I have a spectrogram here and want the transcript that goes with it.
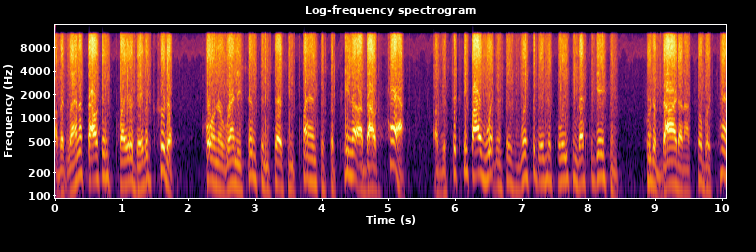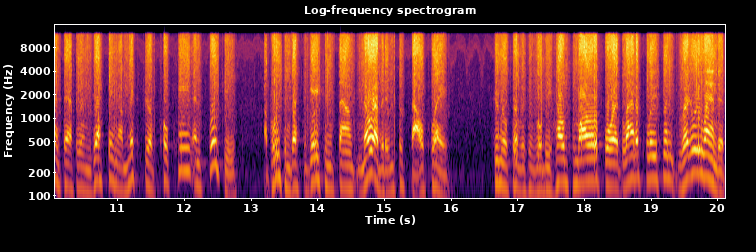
of Atlanta Falcons player David Croudip. Coroner Randy Simpson says he plans to subpoena about half of the 65 witnesses listed in the police investigation. Croudip died on October 10th after ingesting a mixture of cocaine and fruit juice. A police investigation found no evidence of foul play. Funeral services will be held tomorrow for Atlanta policeman Gregory Landis.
